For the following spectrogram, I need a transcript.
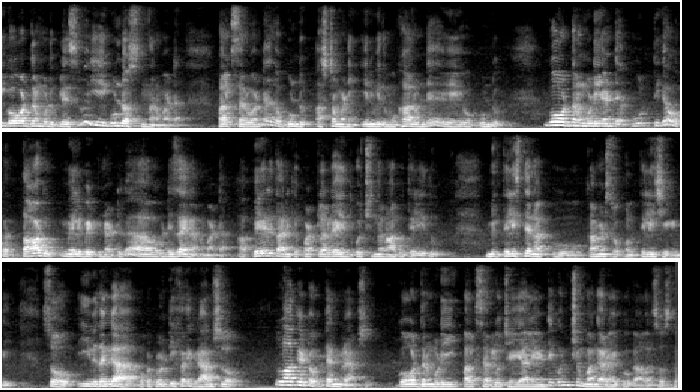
ఈ గోవర్ధన ముడి ప్లేస్లో ఈ గుండు వస్తుందన్నమాట. పల్క్సరు అంటే అది ఒక గుండు అష్టమణి ఎనిమిది ముఖాలు ఉండే ఒక గుండు. గోవర్ధన ముడి అంటే పూర్తిగా ఒక తాడు మెలిపెట్టినట్టుగా ఒక డిజైన్ అనమాట ఆ పేరు దానికి పర్టికులర్గా ఎందుకు వచ్చిందో నాకు తెలియదు మీకు తెలిస్తే నాకు కామెంట్స్ రూపంలో తెలియచేయండి. సో ఈ విధంగా ఒక ట్వంటీ ఫైవ్ గ్రామ్స్లో లాకెట్ ఒక టెన్ గ్రామ్స్. గోవర్ధన ముడి పల్సర్లు చేయాలి అంటే కొంచెం బంగారం ఎక్కువ కావాల్సి వస్తూ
